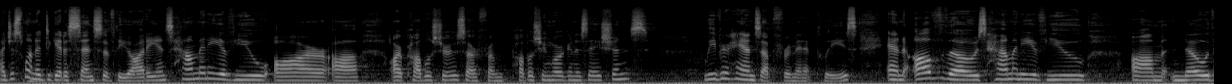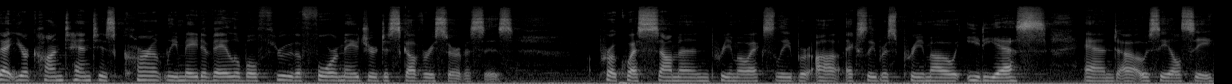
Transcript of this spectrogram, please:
I just wanted to get a sense of the audience. How many of you are, uh, are publishers, are from publishing organizations? Leave your hands up for a minute, please. And of those, how many of you um, know that your content is currently made available through the four major discovery services ProQuest Summon, Primo Ex, Libra, uh, Ex Libris Primo, EDS, and uh, OCLC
